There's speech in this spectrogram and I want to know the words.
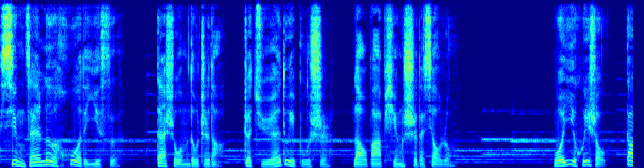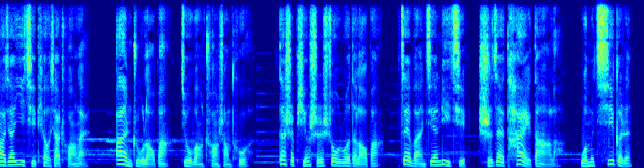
幸灾乐祸的意思。但是我们都知道，这绝对不是老八平时的笑容。我一挥手，大家一起跳下床来，按住老八就往床上拖。但是平时瘦弱的老八在晚间力气实在太大了，我们七个人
